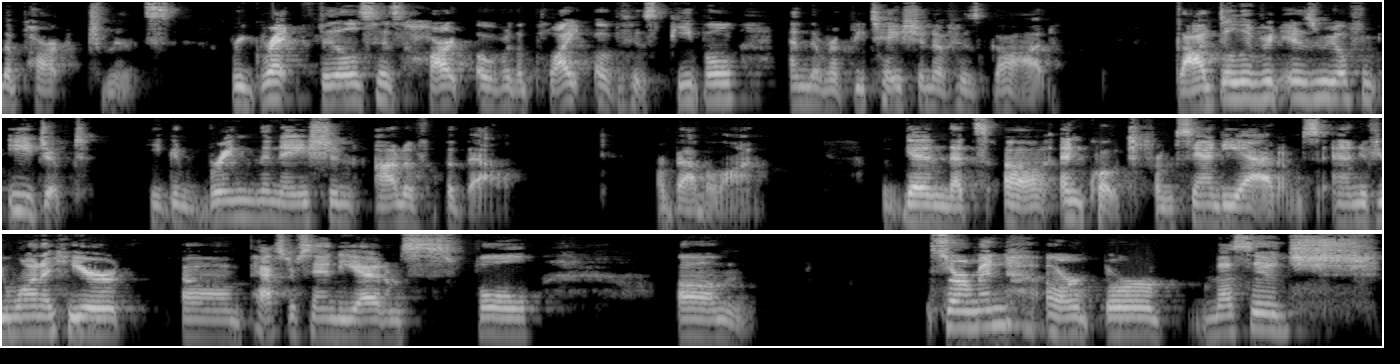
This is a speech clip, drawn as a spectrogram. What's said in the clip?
the parchments. Regret fills his heart over the plight of his people and the reputation of his God. God delivered Israel from Egypt. He can bring the nation out of Babel or Babylon. Again, that's uh, end quote from Sandy Adams. And if you want to hear um, Pastor Sandy Adams' full um, sermon or, or message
